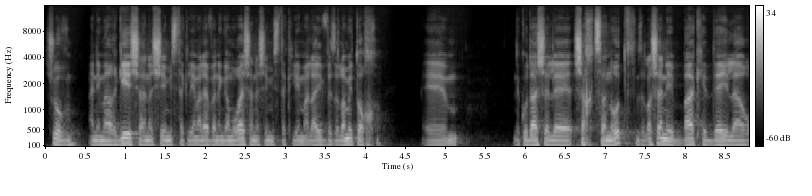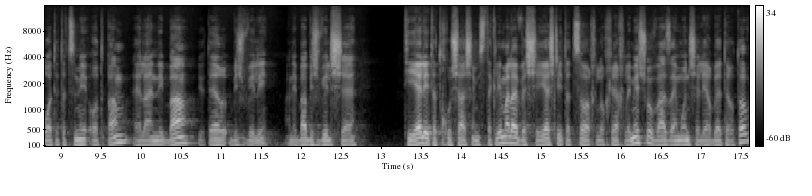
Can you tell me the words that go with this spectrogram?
ושוב, אני מרגיש שאנשים מסתכלים עליי, ואני גם רואה שאנשים מסתכלים עליי, וזה לא מתוך אמ, נקודה של אה, שחצנות, זה לא שאני בא כדי להראות את עצמי עוד פעם, אלא אני בא יותר בשבילי. אני בא בשביל ש... תהיה לי את התחושה שמסתכלים עליי ושיש לי את הצורך להוכיח למישהו, ואז האמון שלי הרבה יותר טוב.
